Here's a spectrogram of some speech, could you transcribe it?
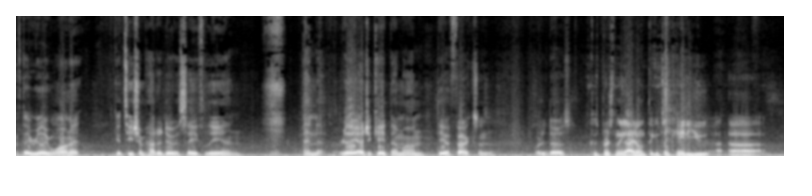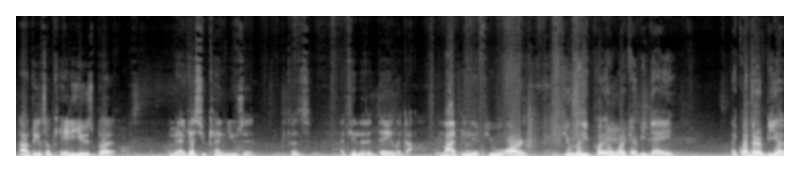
if they really want it, you teach them how to do it safely and and really educate them on the effects and what it does. Because personally, I don't think it's okay to use. Uh, I don't think it's okay to use, but I mean, I guess you can use it because at the end of the day, like uh, my opinion, if you are, if you really put in work every day, like whether it be a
